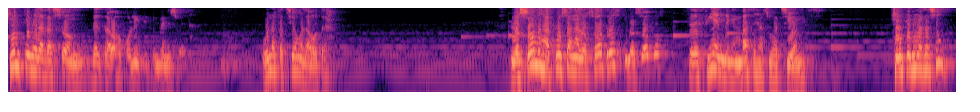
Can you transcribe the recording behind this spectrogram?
¿Quién tiene la razón del trabajo político en Venezuela? ¿Una facción o la otra? Los unos acusan a los otros y los otros se defienden en base a sus acciones. ¿Quién tiene la razón?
